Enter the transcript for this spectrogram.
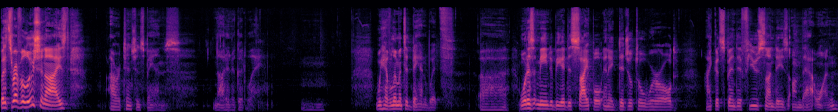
But it's revolutionized our attention spans, not in a good way. Mm-hmm. We have limited bandwidth. Uh, what does it mean to be a disciple in a digital world? I could spend a few Sundays on that one,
